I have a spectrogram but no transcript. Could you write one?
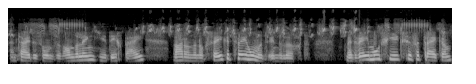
En tijdens onze wandeling hier dichtbij waren er nog zeker 200 in de lucht. Met weemoed zie ik ze vertrekken.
